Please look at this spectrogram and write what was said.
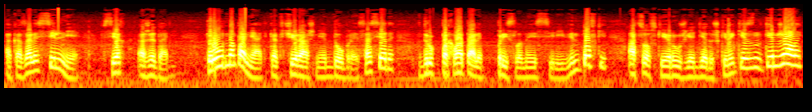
оказались сильнее всех ожиданий. Трудно понять, как вчерашние добрые соседы вдруг похватали присланные из Сирии винтовки, отцовские ружья дедушкины кинжалы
